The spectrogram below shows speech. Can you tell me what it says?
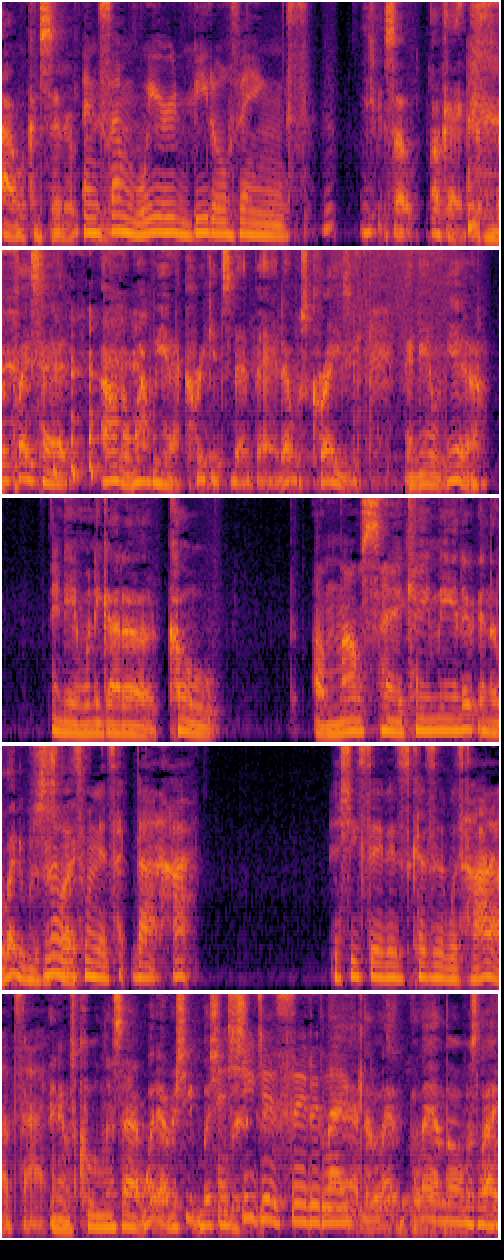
I would consider. And some weird beetle things. So okay, the, the place had I don't know why we had crickets that bad. That was crazy. And then yeah, and then when it got a cold, a mouse had came in, and the lady was just No, like, it's when it got hot. And she said it's because it was hot outside. and it was cool inside. Whatever. She but she And was. she just said it like, the, la- the landlord was like,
